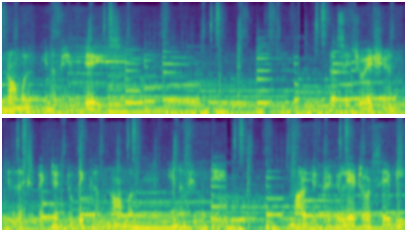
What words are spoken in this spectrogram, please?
normal in a few days. The situation is expected to become normal in a few days. Market regulator SEBI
